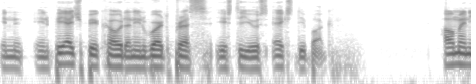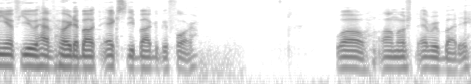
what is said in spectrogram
in, in PHP code and in WordPress is to use Xdebug. How many of you have heard about Xdebug before? Wow, almost everybody.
